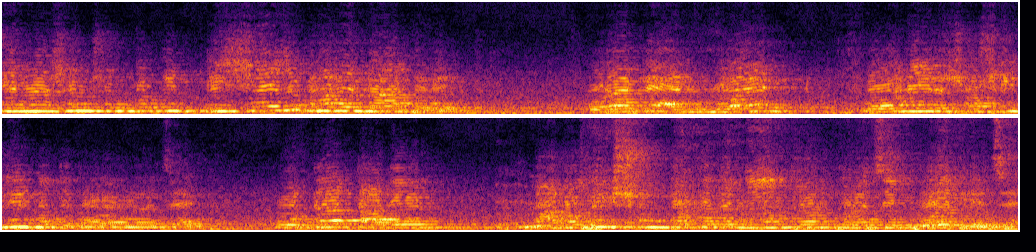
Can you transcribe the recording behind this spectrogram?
জেনারেশন সম্পর্কে বিশেষভাবে না ধরে ওরা একটা অ্যান্ড্রয়েড ফোনের সংস্কৃতির মধ্যে বড় হয়েছে। ওটা তাদের মানবিক সম্পর্ককে নিয়ন্ত্রণ করেছে, গড়ে দিয়েছে,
